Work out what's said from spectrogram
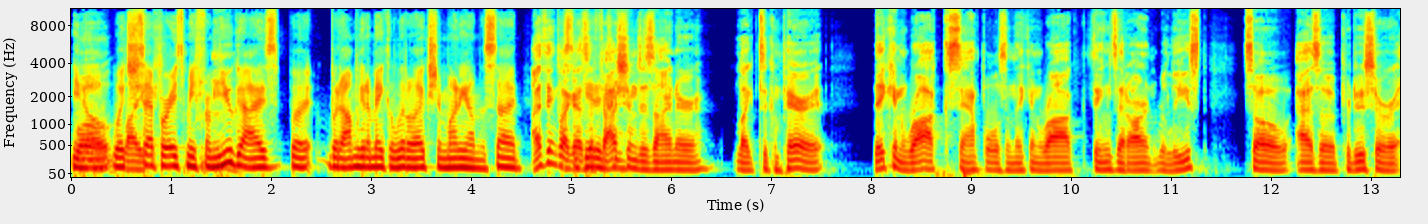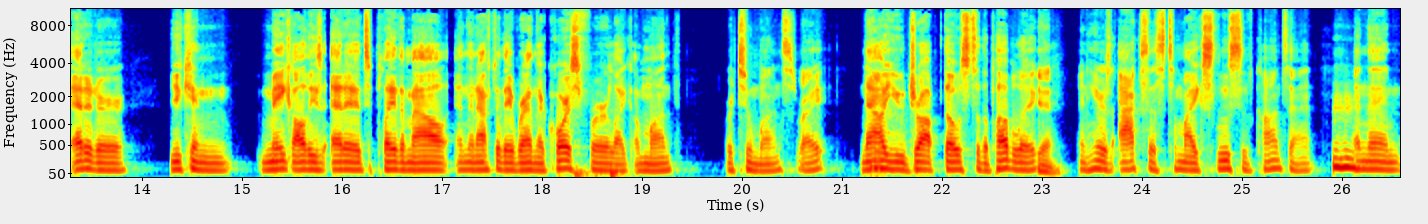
you know, which like- separates me from you guys, but but I'm gonna make a little extra money on the side. I think like as a it to- fashion designer, like to compare it, they can rock samples and they can rock things that aren't released. So as a producer or editor, you can make all these edits, play them out, and then after they ran their course for like a month or two months, right? Now Yeah. you drop those to the public Yeah. and here's access to my exclusive content. Mhm. And then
